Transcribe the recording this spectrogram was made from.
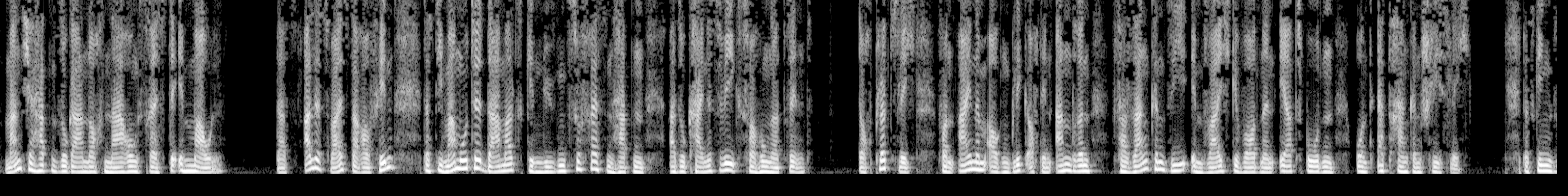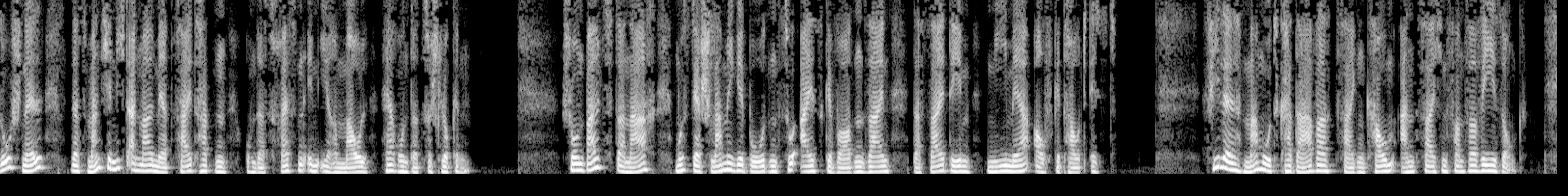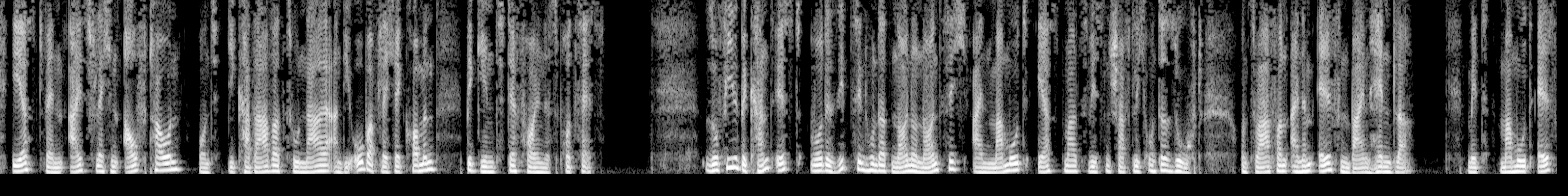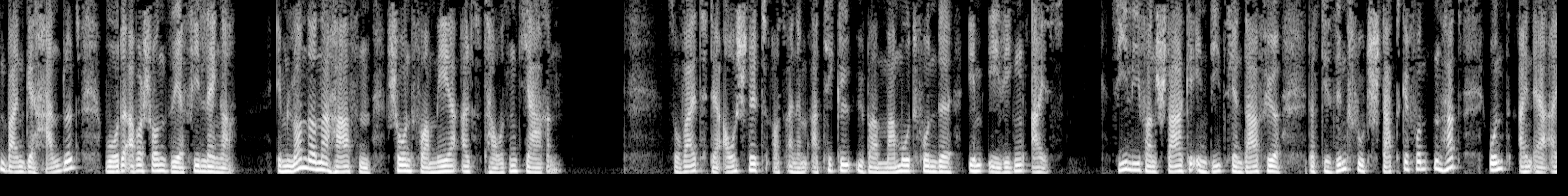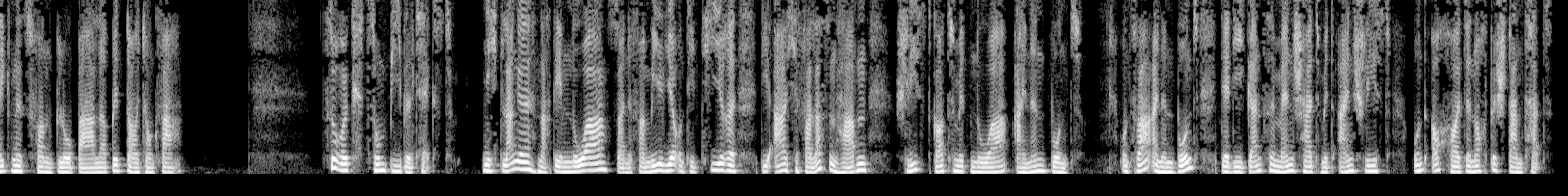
Manche hatten sogar noch Nahrungsreste im Maul. Das alles weist darauf hin, dass die Mammute damals genügend zu fressen hatten, also keineswegs verhungert sind. Doch plötzlich, von einem Augenblick auf den anderen, versanken sie im weich gewordenen Erdboden und ertranken schließlich. Das ging so schnell, dass manche nicht einmal mehr Zeit hatten, um das Fressen in ihrem Maul herunterzuschlucken. Schon bald danach muss der schlammige Boden zu Eis geworden sein, das seitdem nie mehr aufgetaut ist. Viele Mammutkadaver zeigen kaum Anzeichen von Verwesung. Erst wenn Eisflächen auftauen und die Kadaver zu nahe an die Oberfläche kommen, beginnt der Fäulnisprozess. So viel bekannt ist, wurde 1799 ein Mammut erstmals wissenschaftlich untersucht, und zwar von einem Elfenbeinhändler. Mit Mammut-Elfenbein gehandelt wurde aber schon sehr viel länger. Im Londoner Hafen schon vor mehr als tausend Jahren. Soweit der Ausschnitt aus einem Artikel über Mammutfunde im ewigen Eis. Sie liefern starke Indizien dafür, dass die Sintflut stattgefunden hat und ein Ereignis von globaler Bedeutung war. Zurück zum Bibeltext. Nicht lange nachdem Noah, seine Familie und die Tiere die Arche verlassen haben, schließt Gott mit Noah einen Bund. Und zwar einen Bund, der die ganze Menschheit mit einschließt und auch heute noch Bestand hat.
